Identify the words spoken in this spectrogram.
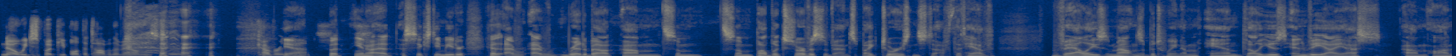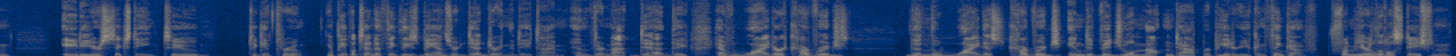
No, we just put people at the top of the mountains to cover yeah. that. But you know, at a 60 meter, because I've, I've read about um, some some public service events, bike tours and stuff that have valleys and mountains between them, and they'll use NVIS um, on 80 or 60 to to get through. You know, people tend to think these bands are dead during the daytime, and they're not dead. They have wider coverage than the widest coverage individual mountaintop repeater you can think of from your little station,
